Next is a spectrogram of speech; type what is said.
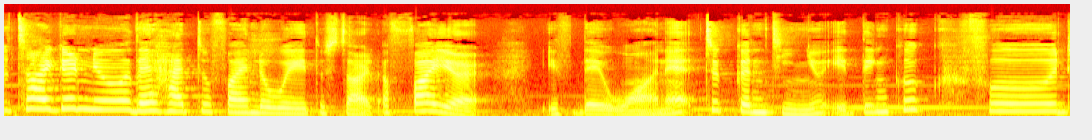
The tiger knew they had to find a way to start a fire if they wanted to continue eating cooked food.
